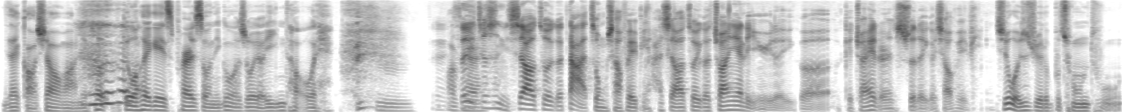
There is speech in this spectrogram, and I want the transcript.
你在搞笑吗？你喝 给我喝一个 espresso，你跟我说有樱桃味。嗯，所以就是你是要做一个大众消费品，还是要做一个专业领域的一个给专业的人士的一个消费品？其实我是觉得不冲突。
